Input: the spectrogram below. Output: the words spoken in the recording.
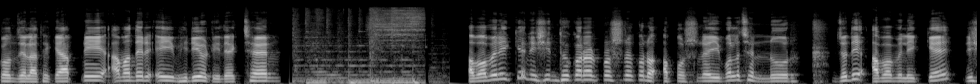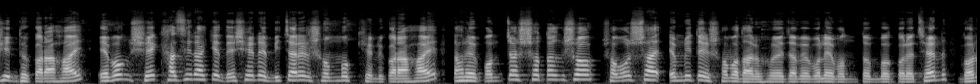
কোন জেলা থেকে আপনি আমাদের এই ভিডিওটি দেখছেন। আওয়ামী লীগকে নিষিদ্ধ করার প্রশ্নে কোনো আপোষ নেই, বলেছেন নূর। যদি আওয়ামী লীগকে নিষিদ্ধ করা হয় এবং শেখ হাসিনাকে দেশে এনে বিচারের সম্মুখীন করা হয়, তাহলে পঞ্চাশ শতাংশ সমস্যা এমনিতেই সমাধান হয়ে যাবে বলে মন্তব্য করেছেন গণ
